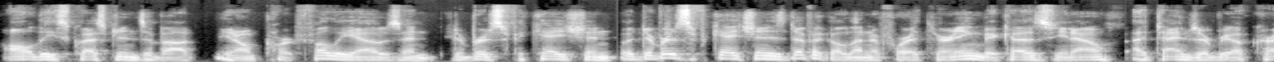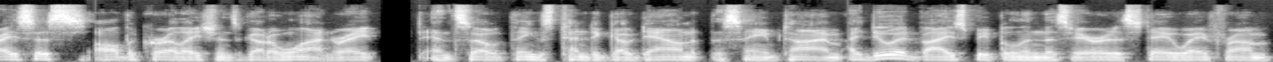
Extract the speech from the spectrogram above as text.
all these questions about, you know, portfolios and diversification. But diversification is difficult in a fourth turning because, you know, at times of real crisis, all the correlations go to one, right? And so things tend to go down at the same time. I do advise people in this era to stay away from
